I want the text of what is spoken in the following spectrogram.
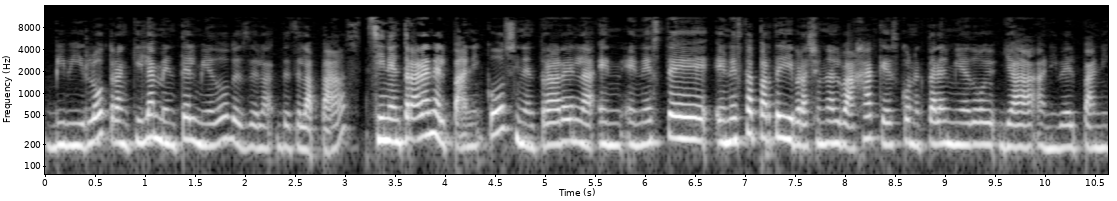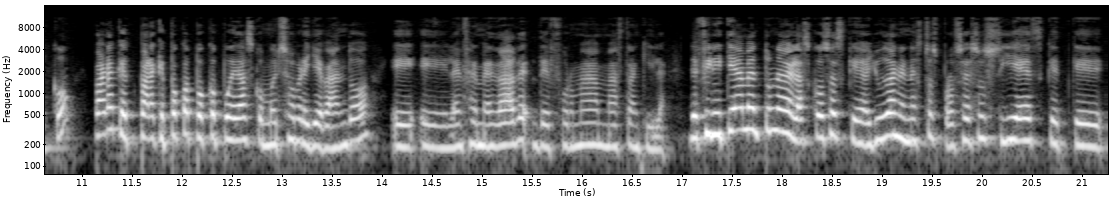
vivirlo tranquilamente el miedo desde la, desde la paz, sin entrar en el pánico, sin entrar en la, en, en, este, en esta parte vibracional baja, que es conectar el miedo ya a nivel pánico, para que, para que poco a poco puedas como ir sobrellevando eh, eh, la enfermedad de, de, forma más tranquila. Definitivamente una de las cosas que ayudan en estos procesos sí es que, que,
